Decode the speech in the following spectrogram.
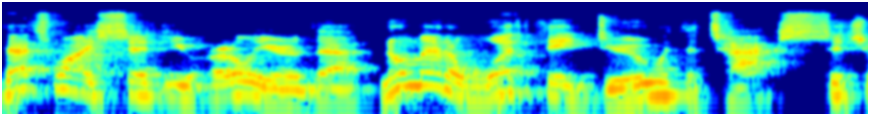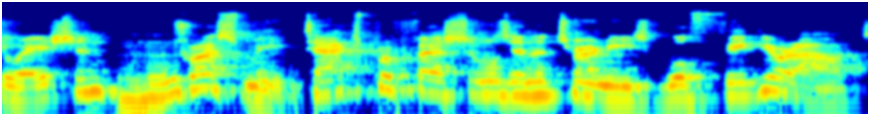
that's why I said to you earlier that no matter what they do with the tax situation, mm-hmm. trust me, tax professionals and attorneys will figure out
